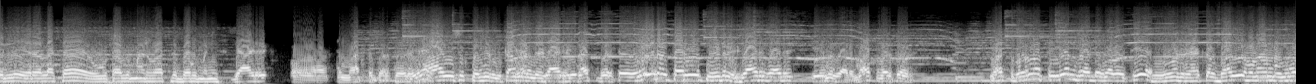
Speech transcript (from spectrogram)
ಇರ್ಲಿ ಇರಲಕ್ಕ ಊಟ ಮಾಡಿ ಮಾತ್ರ ಬರ್ರಿ ಮನಿ ಬ್ಯಾಡ್ರಿ ಮತ್ತೆ ಬರ್ತೇವ್ರಿ. ಆ ದಿವಸ ಬಂದಿರಿ ಊಟ ಮಾಡಿ ಬ್ಯಾಡ್ರಿ ಮತ್ತೆ ತರ್ಬೇಕು ಹೇಳ್ರಿ. ಬ್ಯಾಡ್ರಿ ಬ್ಯಾಡ್ರಿ ಏನು ಬ್ಯಾಡ ಮತ್ತೆ ಬರ್ತೇವ್ರಿ. ಮತ್ತೆ ಬರೋಣ ಏನ್ ಬ್ಯಾಡ ಆಗೈತಿ ನೋಡ್ರಿ ಯಾಕ ಬಂದ್ ಹೊಡ ನಮಗೂ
